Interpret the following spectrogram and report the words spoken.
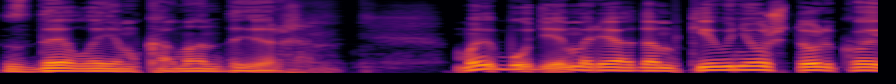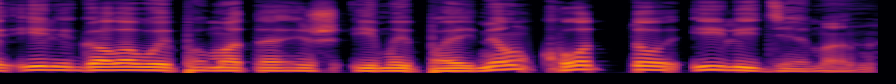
Сделаем, командир. Мы будем рядом, кивнешь только или головой помотаешь, и мы поймем, кот то или демон.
